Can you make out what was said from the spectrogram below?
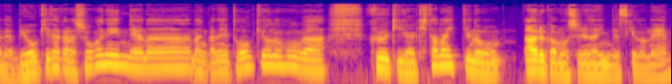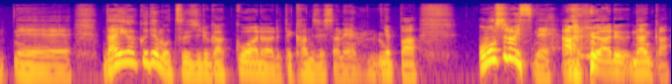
あでも病気だからしょうがねえんだよな。なんかね、東京の方が空気が汚いっていうのもあるかもしれないんですけどね。えー、大学でも通じる学校あるあるって感じでしたね。やっぱ、面白いっすね。あるある。なんか、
